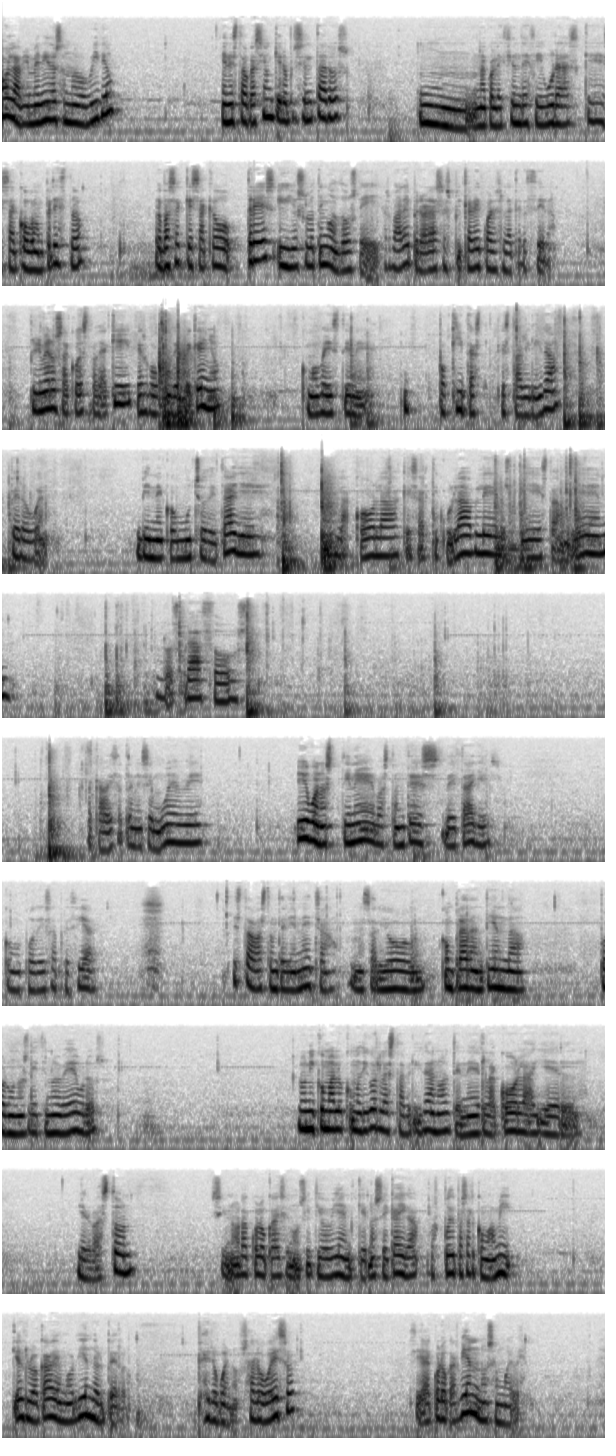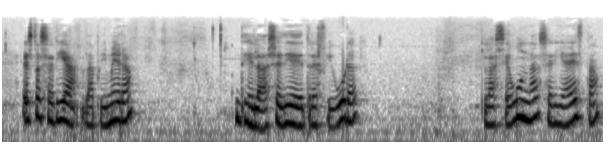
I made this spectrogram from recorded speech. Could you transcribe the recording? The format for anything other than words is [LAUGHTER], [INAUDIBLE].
Hola, bienvenidos a un nuevo vídeo. En esta ocasión quiero presentaros una colección de figuras que sacó Van Presto. Lo que pasa es que sacó tres y yo solo tengo dos de ellas, ¿vale? Pero ahora os explicaré cuál es la tercera. Primero sacó esta de aquí, que es Goku de pequeño. Como veis tiene poquita estabilidad, pero bueno, viene con mucho detalle, la cola que es articulable, los pies también, los brazos. La cabeza también se mueve. Y bueno, tiene bastantes detalles, como podéis apreciar. Está bastante bien hecha. Me salió comprada en tienda por unos 19 euros. Lo único malo, como digo, es la estabilidad, ¿no? El tener la cola y el, y el bastón. Si no la colocáis en un sitio bien, que no se caiga, os puede pasar como a mí, que os lo acabe mordiendo el perro. Pero bueno, salvo eso, si la colocas bien, no se mueve. Esta sería la primera de la serie de tres figuras. La segunda sería esta,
